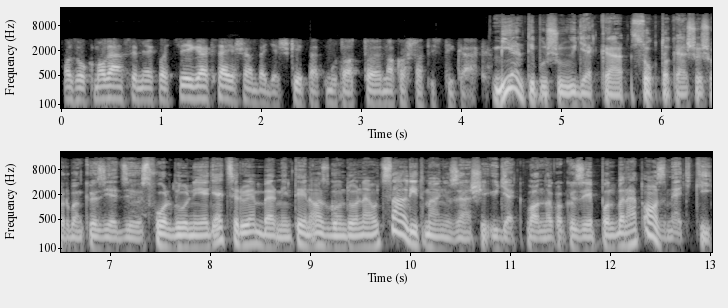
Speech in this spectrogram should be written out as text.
azok magánszemélyek vagy cégek teljesen vegyes képet mutatnak a statisztikák. Milyen típusú ügyekkel szoktak elsősorban közjegyzőhöz fordulni? Egy egyszerű ember, mint én azt gondolná, hogy szállítmányozási ügyek vannak a középpontban, hát az megy ki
